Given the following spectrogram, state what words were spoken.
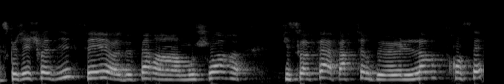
Ce que j'ai choisi, c'est de faire un mouchoir qui soit fait à partir de lin français.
